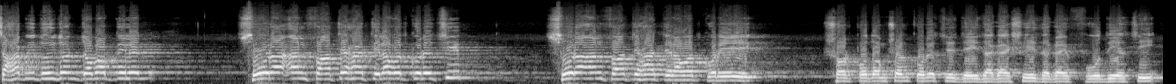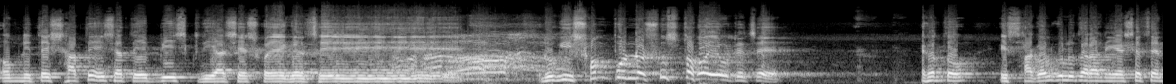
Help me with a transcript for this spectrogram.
সাহাবি দুইজন জবাব দিলেন সূরা আল ফাতেহা তেলাওয়াত করেছি। সূরা আল ফাতেহা তেলাওয়াত করে সর্পদংশন করেছে যেই জায়গায় সেই জায়গায় ফু দিয়েছি অমনিতে সাথে সাথে বিষ ক্রিয়া শেষ হয়ে গেছে। রুগী সম্পূর্ণ সুস্থ হয়ে উঠেছে। এখন তো এই ছাগলগুলো তারা নিয়ে এসেছেন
